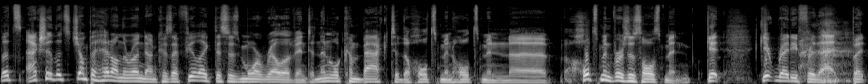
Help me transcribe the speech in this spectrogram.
let's actually let's jump ahead on the rundown because I feel like this is more relevant, and then we'll come back to the Holtzman Holtzman uh, Holtzman versus Holtzman. Get get ready for that. but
